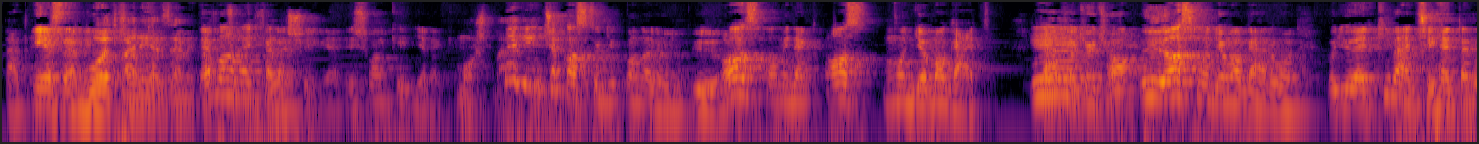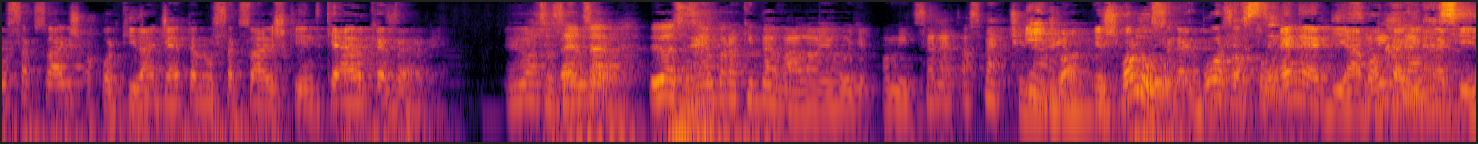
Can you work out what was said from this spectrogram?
Tehát érzelmi Volt már érzelmi De van egy felesége, és van két gyereke. Most már. Megint csak azt tudjuk mondani, hogy ő az, aminek azt mondja magát. Tehát, hogy, hogyha ő azt mondja magáról, hogy ő egy kíváncsi heteroszexuális, akkor kíváncsi heteroszexuálisként kell kezelni. Ő az az, ember, ő az az ember, aki bevállalja, hogy amit szeret, azt megcsinálja. Így van, és valószínűleg borzasztó Ezt- energiába Szerintem telik neki.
